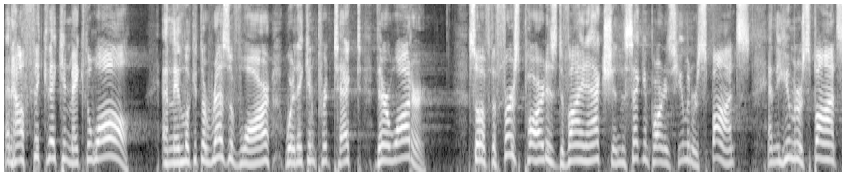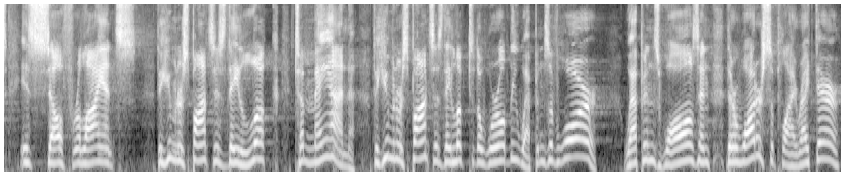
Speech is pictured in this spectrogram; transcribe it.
and how thick they can make the wall. And they look at the reservoir where they can protect their water. So, if the first part is divine action, the second part is human response, and the human response is self reliance. The human response is they look to man. The human response is they look to the worldly weapons of war weapons, walls, and their water supply right there.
